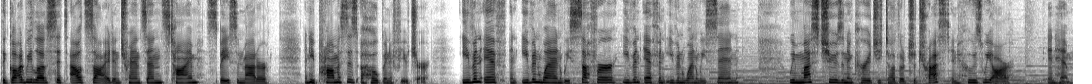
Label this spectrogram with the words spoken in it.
The God we love sits outside and transcends time, space, and matter, and he promises a hope in a future. Even if and even when we suffer, even if and even when we sin, we must choose and encourage each other to trust in whose we are in him.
